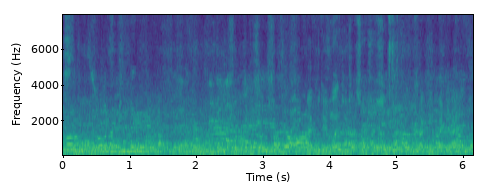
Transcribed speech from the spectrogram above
İstanbul'da Bah écoutez, moi de toute façon, je, je, je, je m'accompagnerai.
